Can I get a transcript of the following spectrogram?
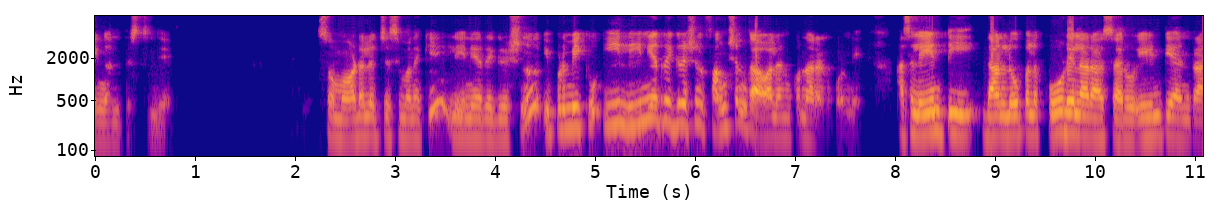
ఏం కనిపిస్తుంది? సో మోడల్ వచ్చేసి మనకి లీనియర్ రిగ్రెషన్ ఇప్పుడు మీకు ఈ లీనియర్ రిగ్రెషన్ ఫంక్షన్ కావాలనుకున్నారనుకోండి అసలు ఏంటి దాని లోపల కోడ్ ఎలా రాశారు? ఏంటి అని రా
